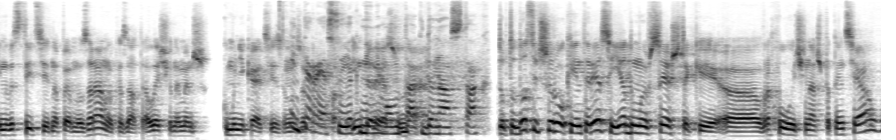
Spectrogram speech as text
інвестицій, напевно, зарано казати, але що не менш комунікації з іноземними Інтересу, як партнерами. мінімум, да. так, до нас, так. Тобто досить широкий інтерес, і я думаю, все ж таки, е, враховуючи наш потенціал,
